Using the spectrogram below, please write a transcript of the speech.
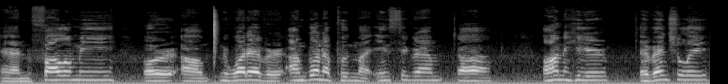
and follow me or um, whatever. I'm gonna put my Instagram uh, on here eventually,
